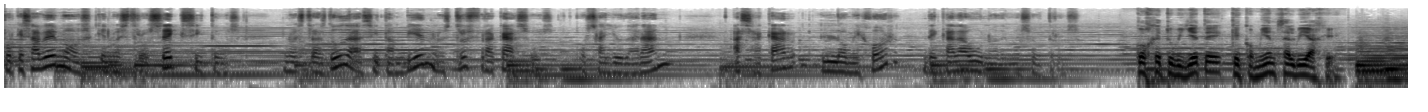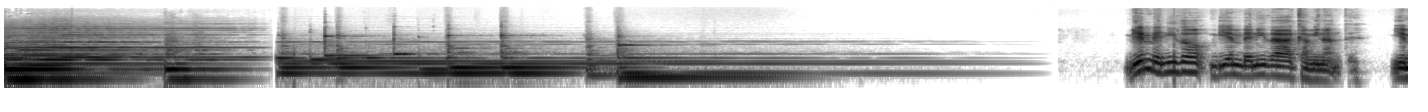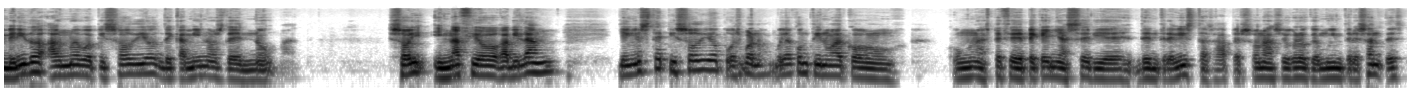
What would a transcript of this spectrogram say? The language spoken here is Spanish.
porque sabemos que nuestros éxitos, nuestras dudas y también nuestros fracasos os ayudarán a sacar lo mejor de cada uno de vosotros. Coge tu billete que comienza el viaje. Bienvenido, bienvenida caminante. Bienvenido a un nuevo episodio de Caminos de Nomad. Soy Ignacio Gavilán y en este episodio, pues bueno, voy a continuar con, con, una especie de pequeña serie de entrevistas a personas yo creo que muy interesantes.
